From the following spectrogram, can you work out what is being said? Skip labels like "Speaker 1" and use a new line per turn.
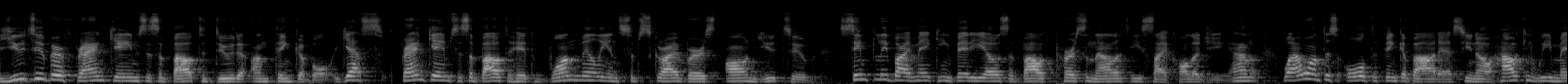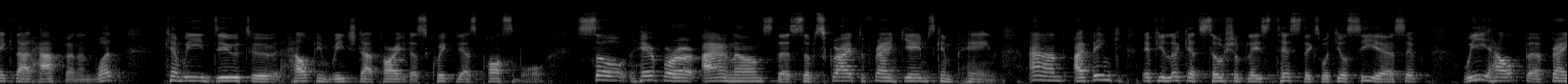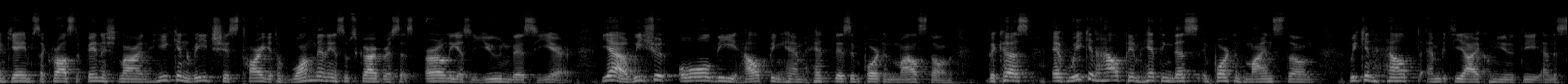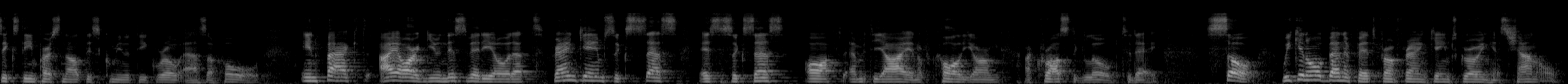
YouTuber Frank James is about to do the unthinkable. Yes, Frank James is about to hit 1 million subscribers on YouTube simply by making videos about personality psychology. And what I want us all to think about is, you know, how can we make that happen and what can we do to help him reach that target as quickly as possible? So therefore I announced the subscribe to Frank James campaign. And I think if you look at Social Blade statistics, what you'll see is if we help uh, Frank James across the finish line, he can reach his target of 1 million subscribers as early as June this year. Yeah, we should all be helping him hit this important milestone. Because if we can help him hitting this important milestone, we can help the MBTI community and the 16 personalities community grow as a whole. In fact, I argue in this video that Frank James' success is the success of the MBTI and of Carl Jung across the globe today. So, we can all benefit from Frank James growing his channel.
